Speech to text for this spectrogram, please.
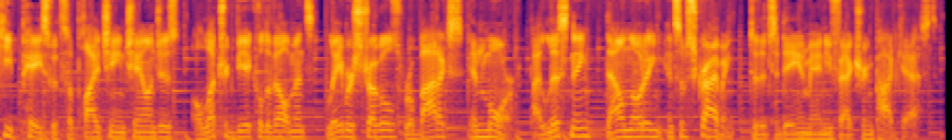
Keep pace with supply chain challenges, electric vehicle developments, labor struggles, robotics, and more by listening, downloading, and subscribing to the Today in Manufacturing podcast.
